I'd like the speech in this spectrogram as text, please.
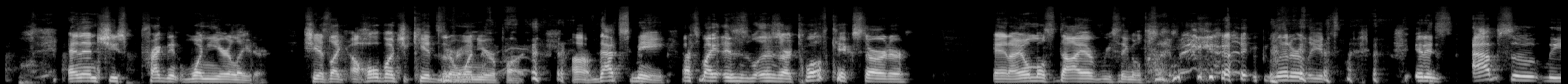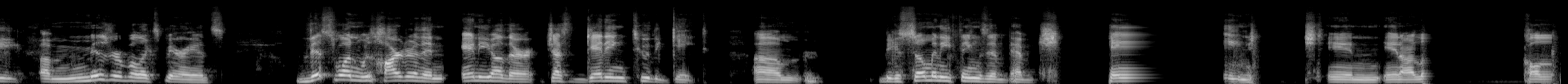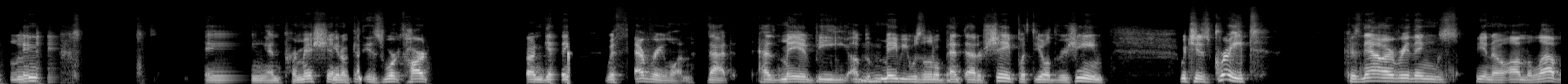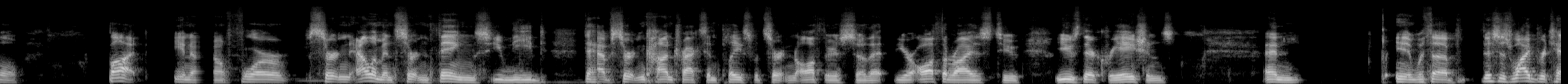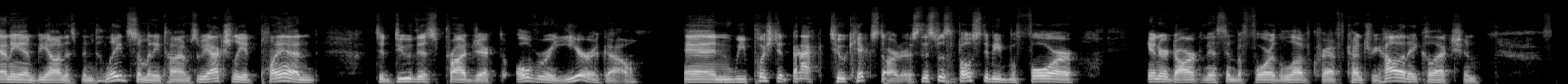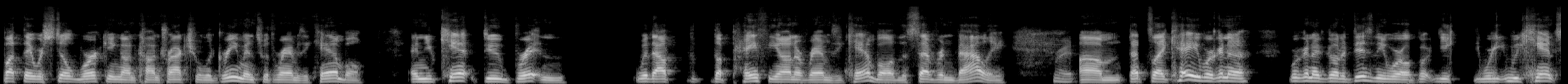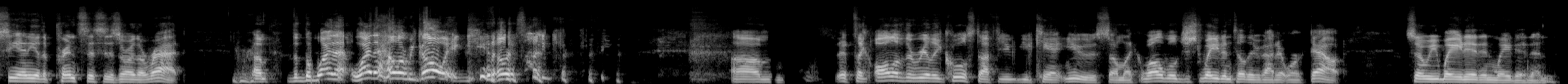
And then she's pregnant one year later. She has like a whole bunch of kids that are one year apart. Um, that's me. That's my, this is, this is our 12th Kickstarter. And I almost die every single time. Literally, it's, it is absolutely a miserable experience. This one was harder than any other, just getting to the gate. Um, because so many things have, have changed in in our call and permission. You know, has worked hard on getting with everyone that has may be mm-hmm. maybe was a little bent out of shape with the old regime, which is great because now everything's you know on the level. But you know, for certain elements, certain things, you need to have certain contracts in place with certain authors so that you're authorized to use their creations. And with a, this is why Britannia and Beyond has been delayed so many times. We actually had planned to do this project over a year ago, and we pushed it back to Kickstarters. This was supposed to be before Inner Darkness and before the Lovecraft Country Holiday Collection, but they were still working on contractual agreements with Ramsey Campbell and you can't do Britain without the pantheon of Ramsey Campbell in the Severn Valley. Right. Um, that's like, hey, we're gonna we're gonna go to Disney World, but you, we we can't see any of the princesses or the rat. Right. Um, the, the why that why the hell are we going? You know, it's like, um, it's like all of the really cool stuff you you can't use. So I'm like, well, we'll just wait until they've got it worked out. So we waited and waited and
